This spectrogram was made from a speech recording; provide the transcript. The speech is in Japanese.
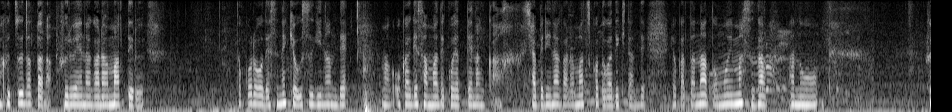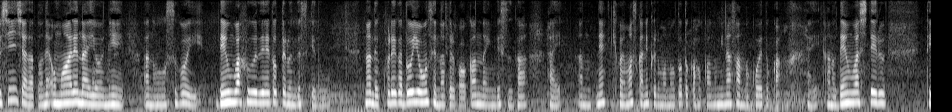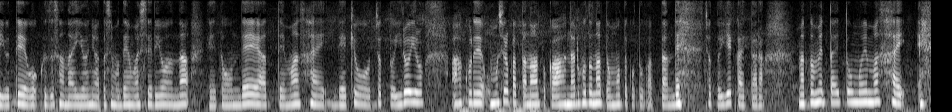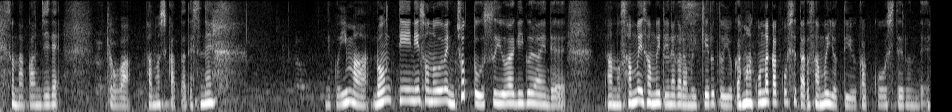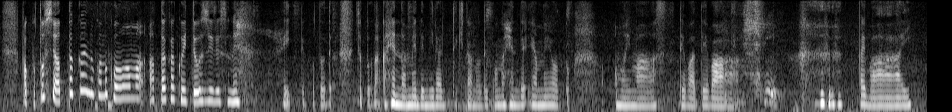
まあ、普通だったら震えながら待ってるところをですね今日薄着なんで、まあ、おかげさまでこうやってなんか喋りながら待つことができたんでよかったなと思いますがあの不審者だとね思われないようにあのすごい電話風で撮ってるんですけどなんでこれがどういう音声になってるかわかんないんですが、はい、あのね聞こえますかね？車の音とか他の皆さんの声とか、はい、あの電話してるっていう手を崩さないように私も電話してるような、えー、トーンでやってます。はい。で、今日ちょっといろいろ、あ、これ面白かったなとか、なるほどなって思ったことがあったんで、ちょっと家帰ったらまとめたいと思います。はい。そんな感じで、今日は楽しかったですね。でこれ今ロンティーにその上にちょっと薄い上着ぐらいであの寒い寒いと言いながらもいけるというか、まあ、こんな格好してたら寒いよっていう格好をしてるんで、やっぱ今年あったかいのかな？このままあったかくいってほしいですね。はい、ということでちょっとなんか変な目で見られてきたのでこの辺でやめようと思います。ではでは バイバーイ。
